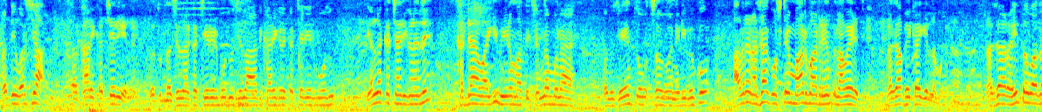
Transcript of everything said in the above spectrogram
ಪ್ರತಿ ವರ್ಷ ಸರ್ಕಾರಿ ಕಚೇರಿಯಲ್ಲಿ ಇವತ್ತು ತಹಸೀಲ್ದಾರ್ ಕಚೇರಿ ಇರ್ಬೋದು, ಜಿಲ್ಲಾಧಿಕಾರಿಗಳ ಕಚೇರಿ ಇರ್ಬೋದು, ಎಲ್ಲ ಕಚೇರಿಗಳಲ್ಲಿ ಕಡ್ಡಾಯವಾಗಿ ವೀರಮಾತೆ ಚೆನ್ನಮ್ಮನ ಒಂದು ಜಯಂತ್ಯೋತ್ಸವ ನಡಿಬೇಕು. ಆದರೆ ರಜಾ ಘೋಷಣೆ ಮಾಡಬಾಡ್ರಿ ಅಂತ ನಾವು ಹೇಳಿದ್ವಿ. ರಜಾ ಬೇಕಾಗಿಲ್ಲ ನಮಗೆ. ರಜಾ ರಹಿತವಾದ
